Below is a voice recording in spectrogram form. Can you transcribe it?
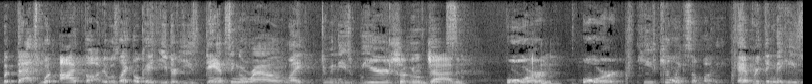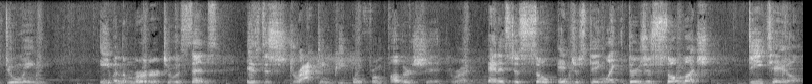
But that's what I thought. It was like, okay, either he's dancing around, like doing these weird Shucking and jiving. or or he's killing somebody. Everything that he's doing, even the murder to a sense, is distracting people from other shit. Right. And it's just so interesting. Like there's just so much detail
